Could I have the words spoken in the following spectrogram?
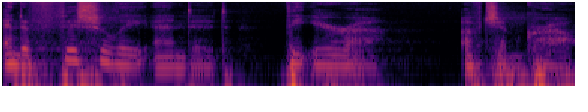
and officially ended the era of Jim Crow.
